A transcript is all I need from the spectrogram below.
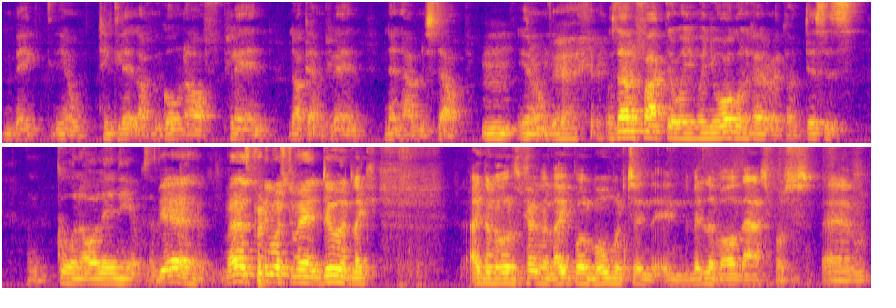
make, you know, think little of me going off, playing, not getting playing, and then having to stop. Mm. You know. Yeah. Was that a factor when, you- when you are going to kind of like, oh, this is, I'm going all in here because I'm. Yeah, well, that's pretty much the way I do it. Like, I don't know, it was kind of a light bulb moment in in the middle of all that, but um,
